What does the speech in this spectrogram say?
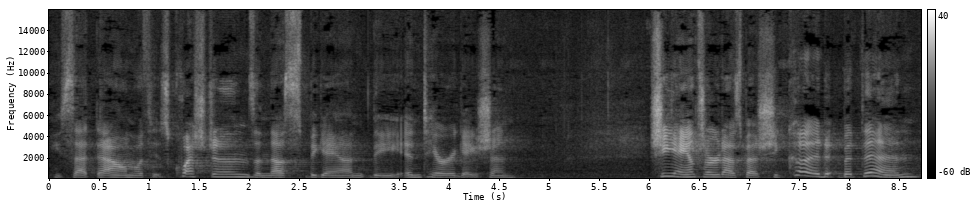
He sat down with his questions, and thus began the interrogation. She answered as best she could, but then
